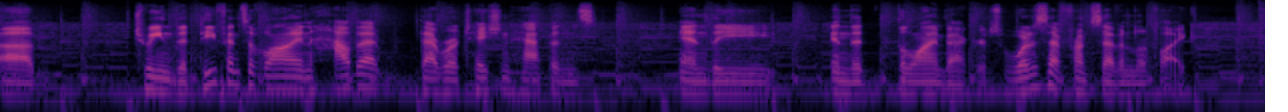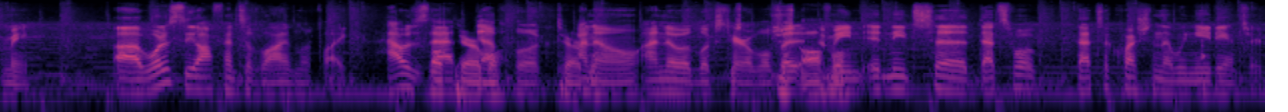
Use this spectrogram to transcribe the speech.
um, between the defensive line, how that that rotation happens, and the and the the linebackers? What does that front seven look like for me? Uh, what does the offensive line look like? How does Oh, that terrible. depth look? Terrible. I know, I know it looks terrible, but I mean, it needs to. That's what. That's a question that we need answered.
